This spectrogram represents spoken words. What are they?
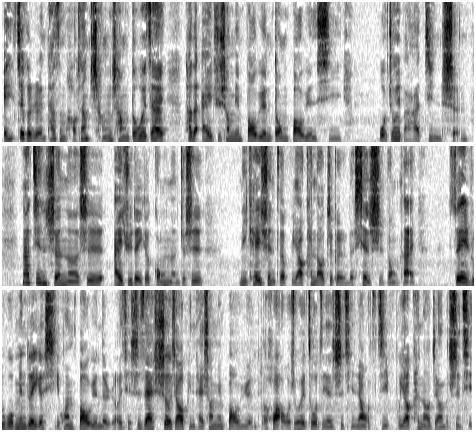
诶，这个人他怎么好像常常都会在他的 IG 上面抱怨东抱怨西，我就会把它晋升。那晋升呢，是 IG 的一个功能，就是你可以选择不要看到这个人的现实动态。所以，如果面对一个喜欢抱怨的人，而且是在社交平台上面抱怨的话，我就会做这件事情，让我自己不要看到这样的事情。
